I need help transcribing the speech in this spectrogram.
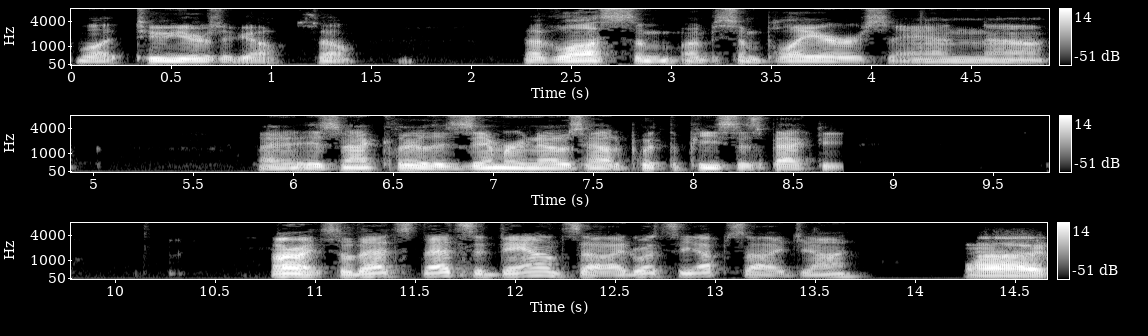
what two years ago. So they've lost some some players, and uh, it's not clear that Zimmer knows how to put the pieces back together. All right, so that's that's the downside. What's the upside, John? Uh,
